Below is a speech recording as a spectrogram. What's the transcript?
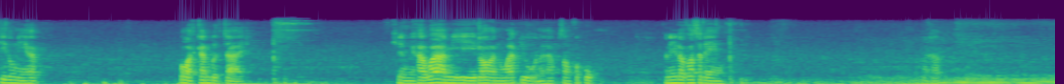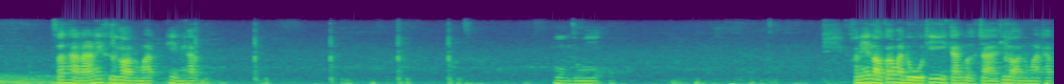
ที่ตรงนี้ครับ ประวัติการเบิกจ่าย เห็นไหมครับว่ามีรออนุมัติอยู่นะครับสองกระปุกทีนี้เราก็แสดง สถานะนี่คือรออนุมัติเห็นไหมครับนี่ตรงนี้คราวนี้เราก็มาดูที่การเบิกจ่ายที่รออนุมัติครับ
